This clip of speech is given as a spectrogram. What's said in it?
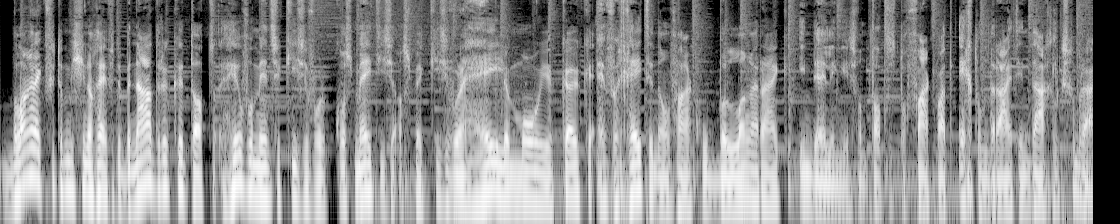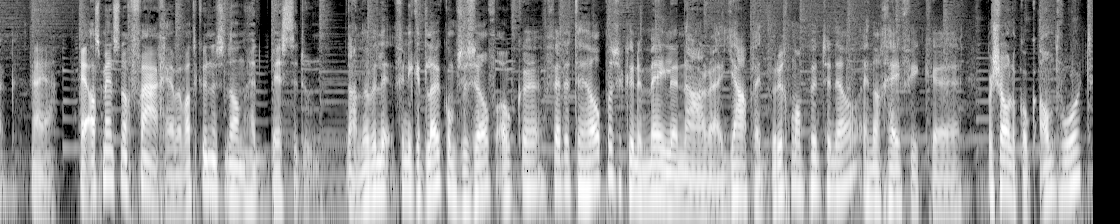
belangrijk vind om misschien nog even te benadrukken, dat heel veel mensen kiezen voor het cosmetische aspect, kiezen voor een hele mooie keuken en vergeten dan vaak hoe belangrijk indeling is. Want dat is toch vaak waar het echt om draait in dagelijks gebruik. Nou ja. Hey, als mensen nog vragen hebben, wat kunnen ze dan het beste doen? Nou, dan vind ik het leuk om ze zelf ook uh, verder te helpen. Ze kunnen mailen naar uh, jaap.brugman.nl en dan geef ik uh, persoonlijk ook antwoord.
